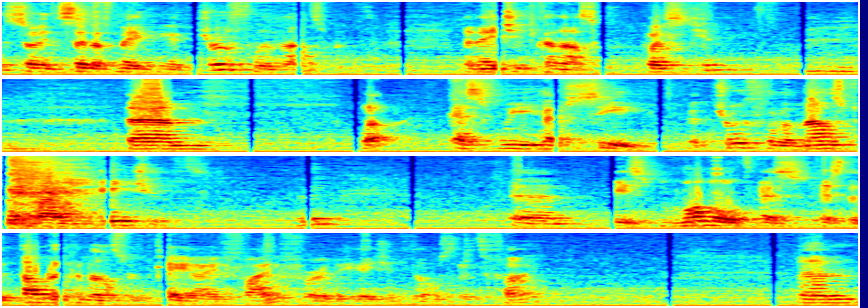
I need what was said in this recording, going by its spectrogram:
So instead of making a truthful announcement, an agent can ask a question. Um, well, as we have seen, a truthful announcement by an agent um, is modeled as, as the public announcement KI5, for the agent knows that's fine. Um,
